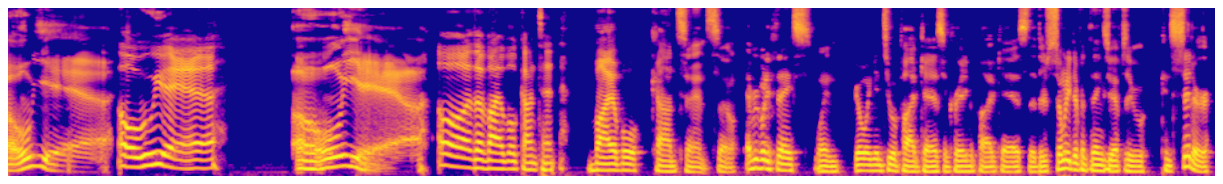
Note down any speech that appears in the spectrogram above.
Oh, yeah. Oh yeah. Oh, yeah. Oh, the viable content. Viable content. So, everybody thinks when going into a podcast and creating a podcast that there's so many different things you have to consider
